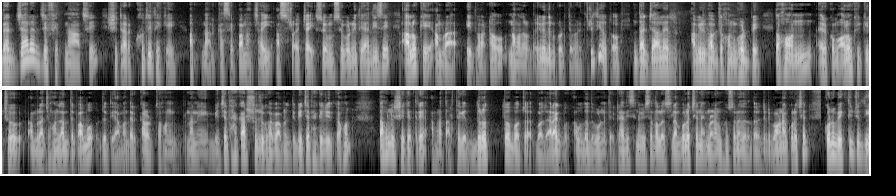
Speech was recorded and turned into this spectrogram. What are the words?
দাজ্জালের যে ফিতনা আছে সেটার ক্ষতি থেকে আপনার কাছে পানা চাই, আশ্রয় চাই। সৈয় মুসিবর্ণিত হাদিসে আলোকে আমরা এই দোয়াটাও মধ্যে নিবেদন করতে পারি। তৃতীয়ত, দাজ্জালের আবির্ভাব যখন ঘটবে, তখন এরকম অলৌকিক কিছু আমরা যখন জানতে পাবো, যদি আমাদের কারোর তখন মানে বেঁচে থাকার সুযোগ হবে, আমরা যদি বেঁচে থাকি যদি তখন, তাহলে সেক্ষেত্রে আমরা তার থেকে দূরত্ব বজায় রাখব। আবুদাদ বর্ণিত একটা হাদিস নবী সাল্লাহ সাল্লাম বলেছেন, ইমরান হোসেন যেটি বর্ণনা করেছেন, কোনো ব্যক্তি যদি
